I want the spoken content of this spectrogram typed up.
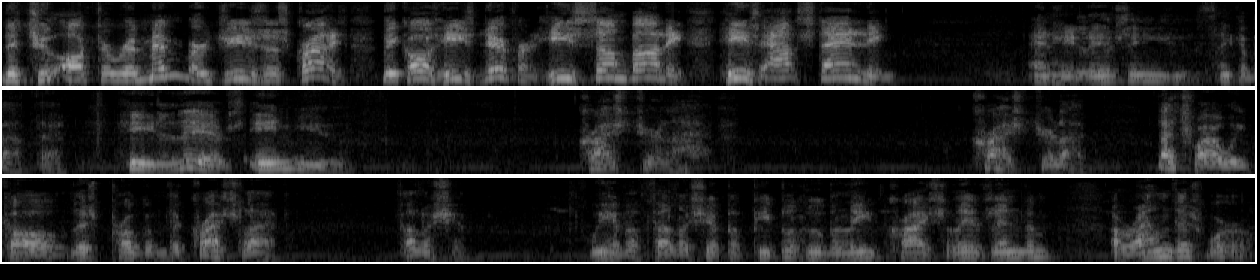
that you ought to remember Jesus Christ because he's different. He's somebody. He's outstanding. And he lives in you. Think about that. He lives in you. Christ your life. Christ your life. That's why we call this program the Christ Life Fellowship. We have a fellowship of people who believe Christ lives in them around this world.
